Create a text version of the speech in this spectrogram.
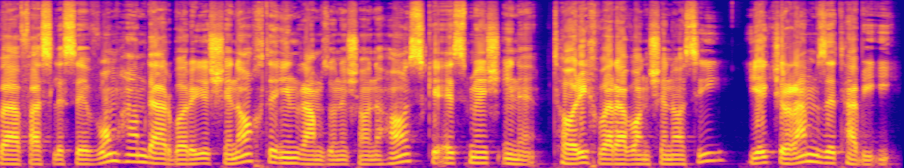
و فصل سوم هم درباره شناخت این رمز و نشانه هاست که اسمش اینه تاریخ و روانشناسی یک رمز طبیعی.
